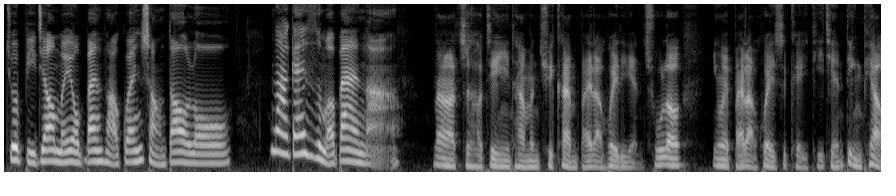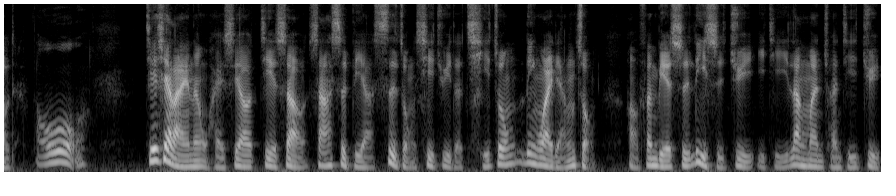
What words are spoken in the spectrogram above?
就比较没有办法观赏到喽。那该怎么办呢？那只好建议他们去看百老汇的演出喽，因为百老汇是可以提前订票的哦。接下来呢，我还是要介绍莎士比亚四种戏剧的其中另外两种。啊，分别是历史剧以及浪漫传奇剧，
